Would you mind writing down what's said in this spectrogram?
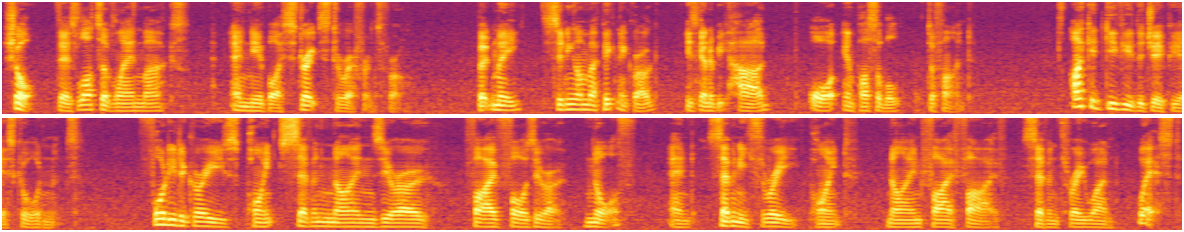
Sure, there's lots of landmarks and nearby streets to reference from. But me, sitting on my picnic rug, is going to be hard or impossible to find. I could give you the GPS coordinates. 40 degrees 0.790540 north and 73.955731 west.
